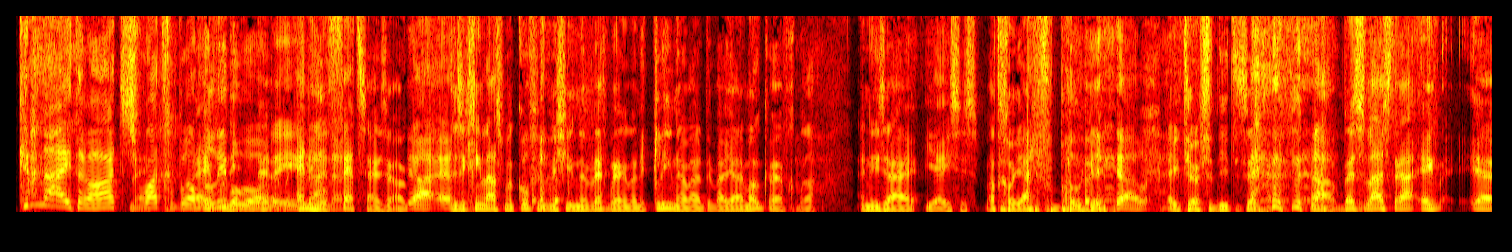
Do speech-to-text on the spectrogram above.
knijterhard, zwart gebrande Nee, Lidl-bonen. nee, in En heel vet zijn ze ook. Ja. Dus ik ging laatst mijn koffiemachine wegbrengen naar die cleaner waar, waar jij hem ook hebt gebracht. En die zei, jezus, wat gooi jij er verboden in? Ja, Ik durf het niet te zeggen. nou, beste luisteraar, ik, eh,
